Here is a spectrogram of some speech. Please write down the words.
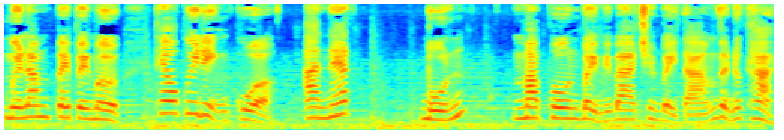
15 ppm theo quy định của ANET 4 Mapol 73 trên 78 về nước thải.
